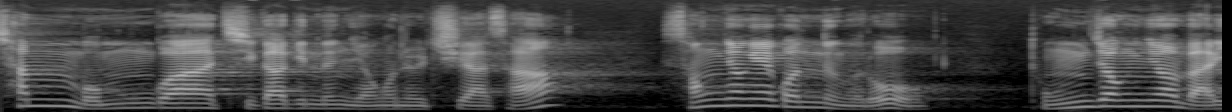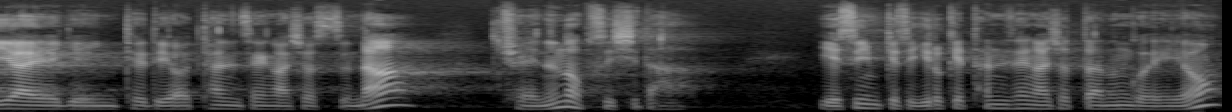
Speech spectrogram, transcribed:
참 몸과 지각 있는 영혼을 취하사 성령의 권능으로 동정녀 마리아에게 잉태되어 탄생하셨으나 죄는 없으시다. 예수님께서 이렇게 탄생하셨다는 거예요.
